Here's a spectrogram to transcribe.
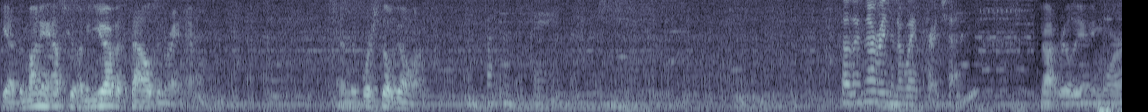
Yeah, the money helps you. I mean, you have a thousand right now, and we're still going. That's insane. So there's no reason to wait for a chest. Not really anymore.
